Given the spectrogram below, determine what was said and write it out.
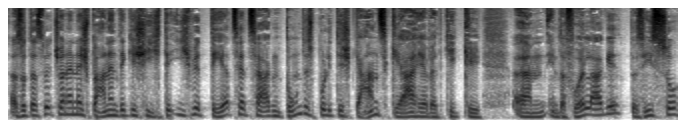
Also das wird schon eine spannende Geschichte. Ich würde derzeit sagen, bundespolitisch ganz klar Herbert Kickel ähm, in der Vorlage, das ist so,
